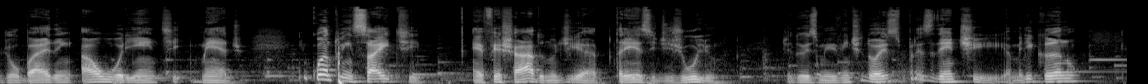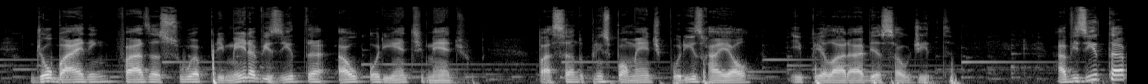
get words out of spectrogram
Joe Biden ao Oriente Médio. Enquanto o insight é fechado no dia 13 de julho de 2022, o presidente americano Joe Biden faz a sua primeira visita ao Oriente Médio, passando principalmente por Israel e pela Arábia Saudita. A visita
